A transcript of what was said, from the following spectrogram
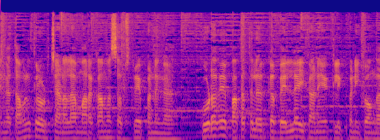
எங்கள் தமிழ் க்ரௌட் சேனலை மறக்காமல் சப்ஸ்கிரைப் பண்ணுங்கள் கூடவே பக்கத்தில் இருக்க பெல் ஐக்கானையும் கிளிக் பண்ணிக்கோங்க.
